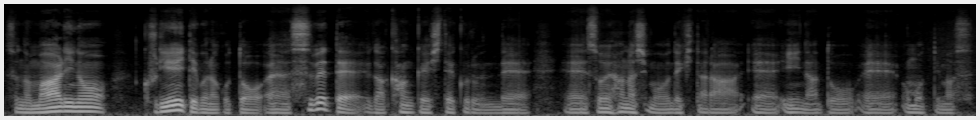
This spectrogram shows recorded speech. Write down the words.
その周りのクリエイティブなこと、えー、全てが関係してくるんで、えーそういう話もできたら、えーいいなと、えー思っています。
